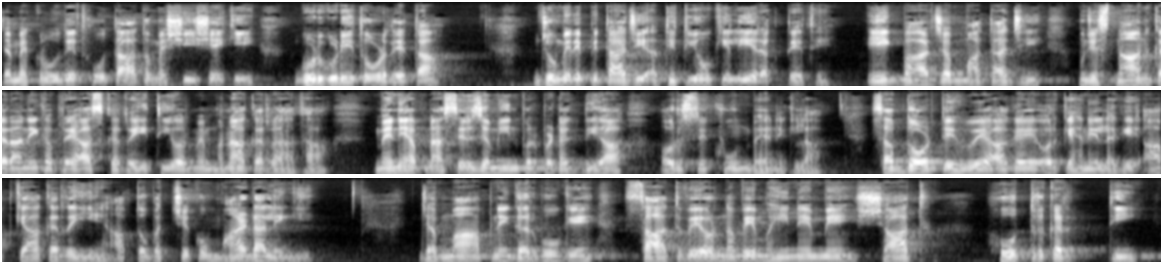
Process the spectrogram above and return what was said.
जब मैं क्रोधित होता तो मैं शीशे की गुड़गुड़ी तोड़ देता, जो मेरे पिताजी अतिथियों के लिए रखते थे। एक बार जब माताजी मुझे स्नान कराने का प्रयास कर रही थी और मैं मना कर रहा था, मैंने अपना सिर ज़मीन पर पटक दिया और उससे खून बह निकला। सब दौड़ते हुए आ गए और कहने लगे, आप क्या कर रही हैं? आप तो बच्चे को मार डालेंगी। जब माँ अपने गर्भों के सातवें और नवे महीने में शात होत्र करती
